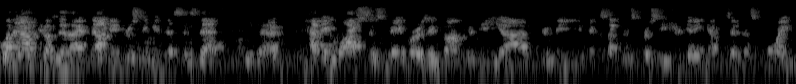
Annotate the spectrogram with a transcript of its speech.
one outcome that I found interesting in this is that, uh, having watched this paper as we've gone through the, uh, through the acceptance procedure getting up to this point,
